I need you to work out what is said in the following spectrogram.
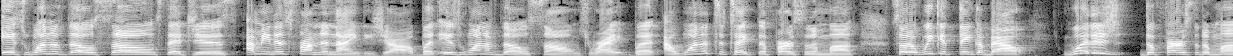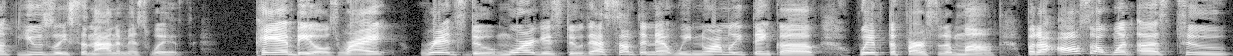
It's one of those songs that just, I mean, it's from the 90s, y'all, but it's one of those songs, right? But I wanted to take the first of the month so that we could think about what is the first of the month usually synonymous with? Paying bills, right? Rents due, mortgage due. That's something that we normally think of with the first of the month. But I also want us to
